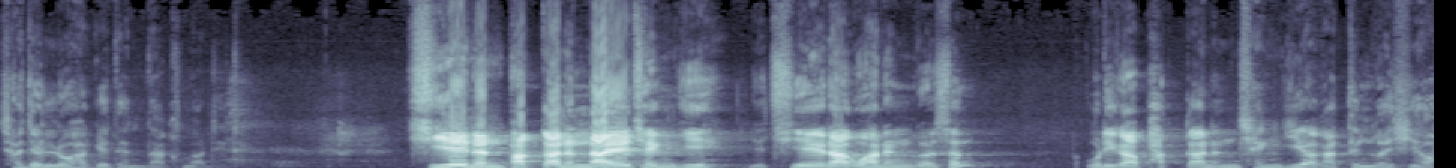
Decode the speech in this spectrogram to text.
저절로 하게 된다 그 말이다. 지혜는 바가는 나의 쟁기. 지혜라고 하는 것은 우리가 바가는 쟁기와 같은 것이요.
